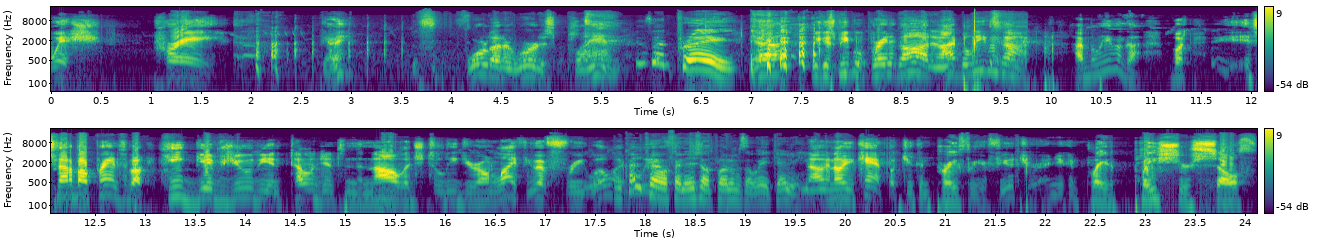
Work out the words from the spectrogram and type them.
wish, pray. Okay? The four letter word is plan. He said pray. Yeah, because people pray to God, and I believe in God. I believe in God. But it's not about praying, it's about He gives you the intelligence and the knowledge to lead your own life. You have free will. You I can't believe. pray our financial problems away, can you? No, no, you can't, but you can pray for your future and you can play to place yourself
